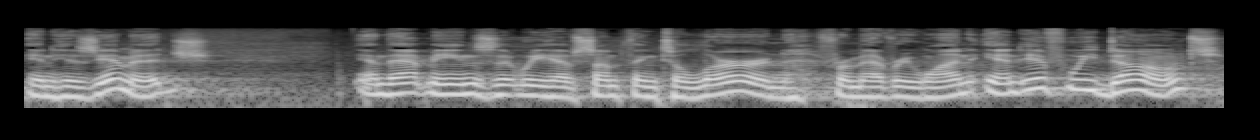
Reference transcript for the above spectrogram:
in his image, and that means that we have something to learn from everyone. And if we don't,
